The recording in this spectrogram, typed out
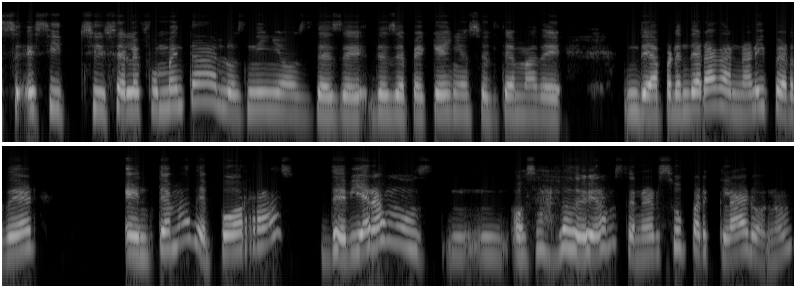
si, se le fomenta a los niños desde, desde pequeños el tema de, de aprender a ganar y perder, en tema de porras, debiéramos, mm, o sea, lo debiéramos tener súper claro, ¿no?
